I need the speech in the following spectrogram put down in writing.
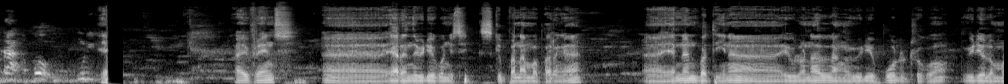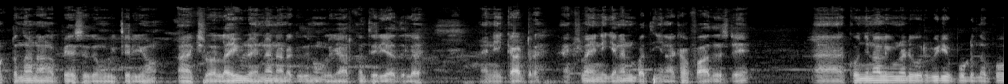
நொட்டுறாங்க போ முடியும் ஹாய் ஃப்ரெண்ட்ஸ் யாரும் இந்த வீடியோ கொஞ்சம் ஸ்கிப் பண்ணாமல் பாருங்கள் என்னன்னு பார்த்தீங்கன்னா இவ்வளோ நாள் நாங்கள் வீடியோ போட்டுட்ருக்கோம். வீடியோவில் மட்டும்தான் நாங்கள் பேசுறது உங்களுக்கு தெரியும். ஆக்சுவலாக லைவில் என்ன நடக்குதுன்னு உங்களுக்கு யாருக்கும் தெரியாதுல்ல. நீ காட்டுறேன். ஆக்சுவலாக இன்றைக்கி என்னென்னு பார்த்தீங்கன்னாக்கா ஃபாதர்ஸ் டே கொஞ்ச நாளைக்கு முன்னாடி ஒரு வீடியோ போட்டிருந்தப்போ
